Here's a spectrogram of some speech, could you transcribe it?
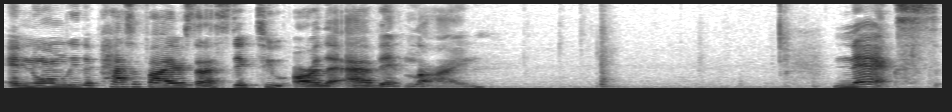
And normally the pacifiers that I stick to are the Avent line. Next,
